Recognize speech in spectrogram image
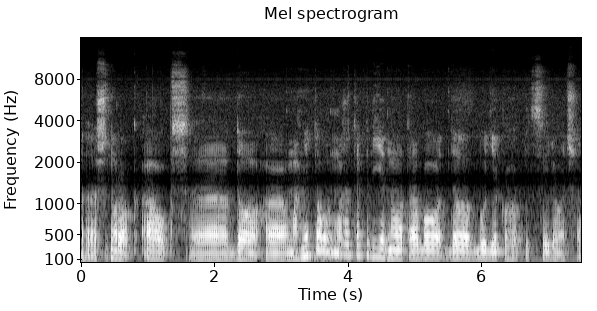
Е, Шнурок AUX е, до е, магнітоли можете під'єднувати або до будь-якого підсилювача.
